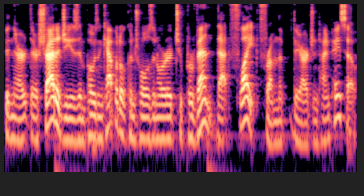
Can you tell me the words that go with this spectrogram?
been their their strategy is imposing capital controls in order to prevent that flight from the, the Argentine peso.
